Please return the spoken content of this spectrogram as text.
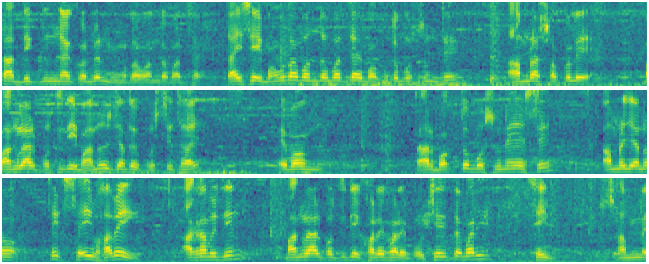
তার দিক নির্ণয় করবেন মমতা বন্দ্যোপাধ্যায়। তাই সেই মমতা বন্দ্যোপাধ্যায়ের বক্তব্য শুনতে আমরা সকলে বাংলার প্রতিটি মানুষ যাতে উপস্থিত হয় এবং তার বক্তব্য শুনে এসে আমরা যেন ঠিক সেইভাবেই আগামী দিন বাংলার প্রতিটি ঘরে ঘরে পৌঁছে দিতে পারি। সেই সামনে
